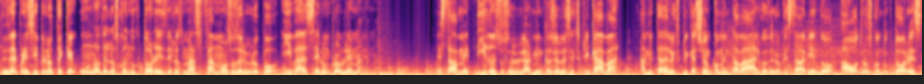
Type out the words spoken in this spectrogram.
Desde el principio noté que uno de los conductores de los más famosos del grupo iba a ser un problema. Estaba metido en su celular mientras yo les explicaba, a mitad de la explicación comentaba algo de lo que estaba viendo a otros conductores,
